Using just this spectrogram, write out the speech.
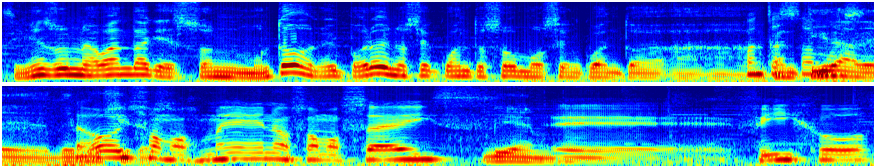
Si bien son una banda que son un montón, hoy por hoy no sé cuántos somos en cuanto a, a ¿Cuántos cantidad somos? de, de Hoy somos menos, somos seis. Bien. eh, fijos,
